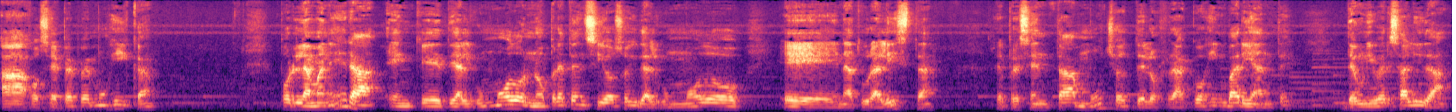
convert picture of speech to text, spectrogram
a José Pepe Mujica por la manera en que de algún modo no pretencioso y de algún modo eh, naturalista representa muchos de los rasgos invariantes de universalidad,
